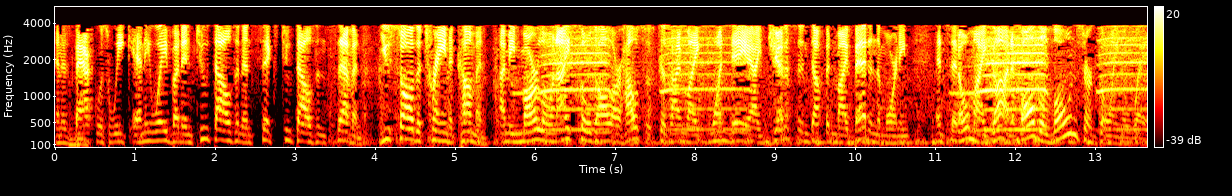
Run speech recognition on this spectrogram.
and his back was weak anyway. But in 2006, 2007, you saw the train a coming. I mean, Marlo and I sold all our houses because I'm like, one day I jettisoned up in my bed in the morning and said, "Oh my God, if all the loans are going away."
